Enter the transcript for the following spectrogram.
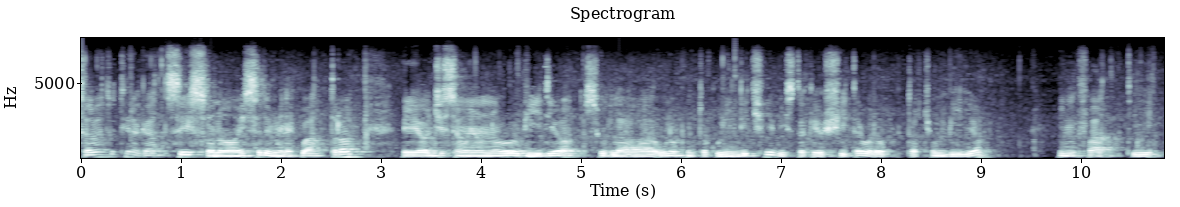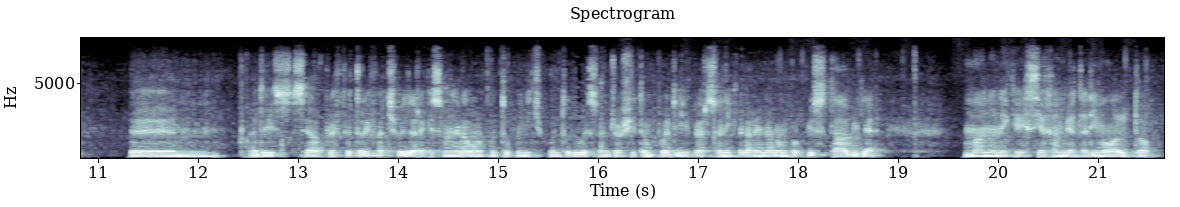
Salve a tutti ragazzi, sono S2004 e oggi siamo in un nuovo video sulla 1.15 visto che è uscita e volevo portarci un video. Infatti ehm, adesso se apro F3 faccio vedere che sono nella 1.15.2 sono già uscite un po' di versioni che la rendono un po' più stabile ma non è che sia cambiata di molto.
